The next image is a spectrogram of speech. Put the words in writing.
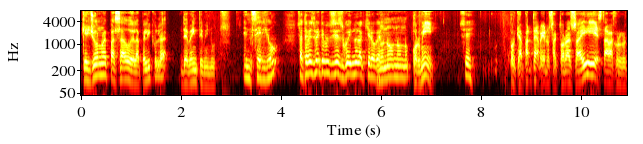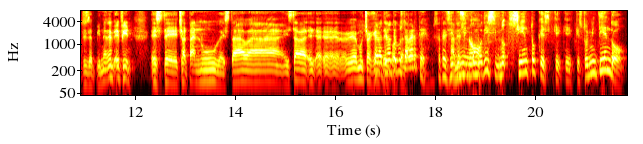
que yo no he pasado de la película de 20 minutos. ¿En serio? O sea, te ves 20 minutos y dices, güey, no la quiero ver. No, no, no, no, por mí. Sí. Porque aparte había los actorazos ahí, estaba Jorge Ortiz de Pineda, en, fin, este, Chatanuga estaba, estaba, eh, eh, había mucha gente. Pero a ti no te gusta verte. O sea, te sientes no, incomodísimo. No, siento que, que, que- que estoy mintiendo.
